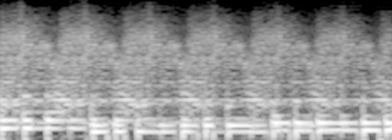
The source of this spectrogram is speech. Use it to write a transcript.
よろしくお願いします。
